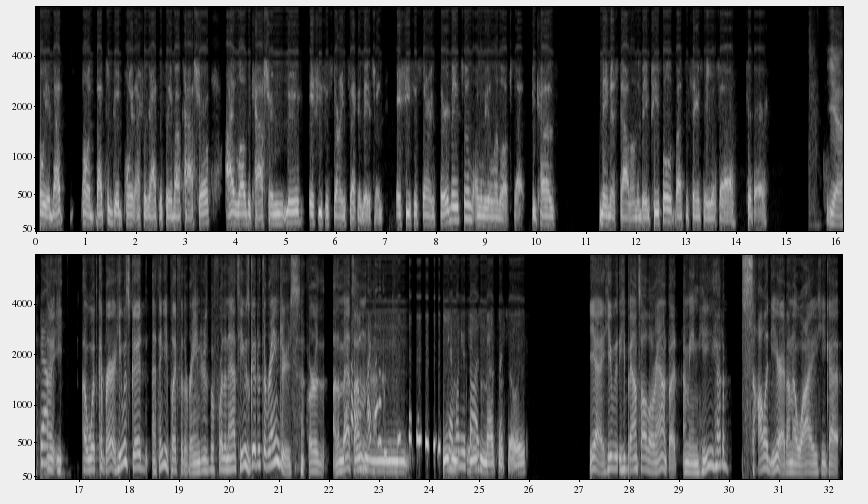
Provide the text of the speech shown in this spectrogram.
Oh yeah, that oh, that's a good point. I forgot to say about Castro. I love the Castro move if he's a starting second baseman. If he's a starting third baseman, I'm gonna be a little upset because they missed out on the big people. That's the same thing with uh Cabrera. Yeah. Yeah. Uh, he- uh, with Cabrera, he was good. I think he played for the Rangers before the Nats. He was good with the Rangers or the, the Mets. I Yeah, don't, I thought it was Mm, He him when you he saw his- Mets and Phillies. yeah, he he bounced all around, but I mean, he had a solid year. I don't know why he got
